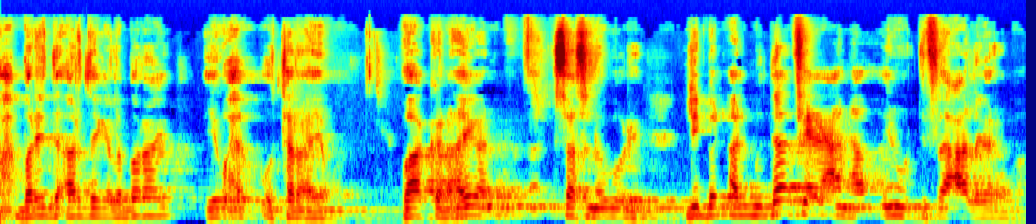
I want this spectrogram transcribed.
waxbaridda ardayga la baraayo iyo wax uu taraayo. Waa kan ayagan saas noogu horey almudaafici canha inuu difaaca laga rabaa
